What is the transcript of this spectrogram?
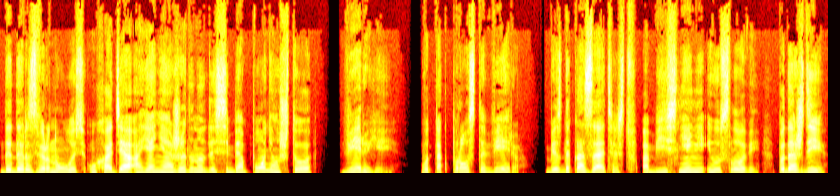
ДД развернулась, уходя, а я неожиданно для себя понял, что верю ей. Вот так просто верю. Без доказательств, объяснений и условий. «Подожди!»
